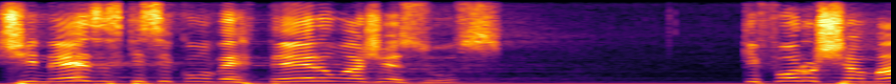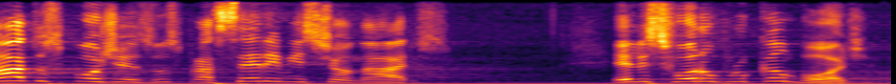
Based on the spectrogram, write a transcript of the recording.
chineses que se converteram a Jesus, que foram chamados por Jesus para serem missionários, eles foram para o Camboja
